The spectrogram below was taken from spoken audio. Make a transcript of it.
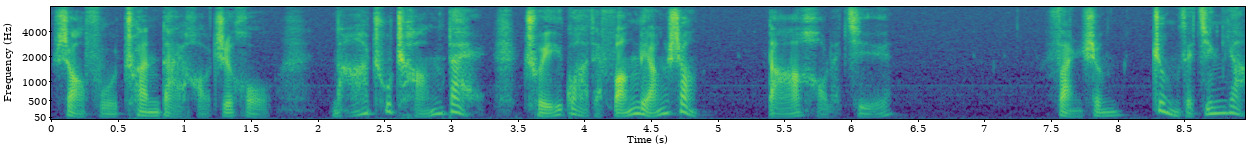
少妇穿戴好之后，拿出长带垂挂在房梁上，打好了结。范生正在惊讶，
